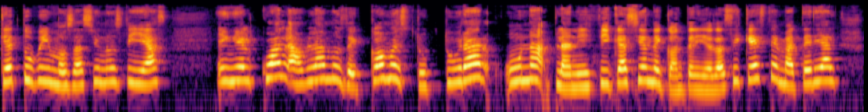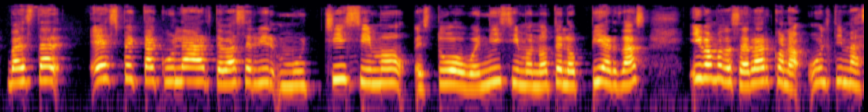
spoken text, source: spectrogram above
que tuvimos hace unos días en el cual hablamos de cómo estructurar una planificación de contenidos. Así que este material va a estar espectacular, te va a servir muchísimo, estuvo buenísimo, no te lo pierdas. Y vamos a cerrar con la última,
